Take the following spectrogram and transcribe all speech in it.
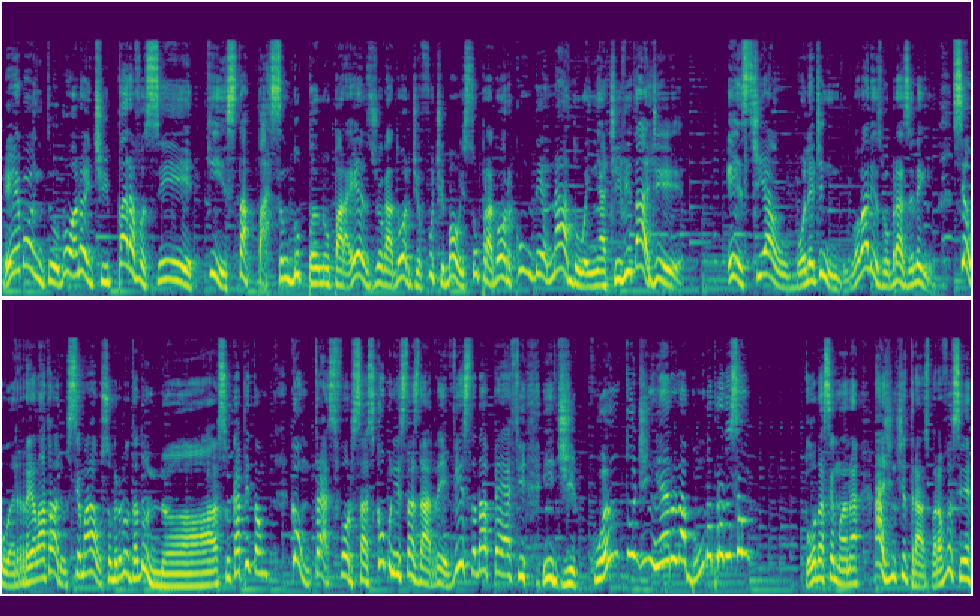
E muito boa noite para você que está passando pano para ex-jogador de futebol e suprador condenado em atividade. Este é o Boletim do Globalismo Brasileiro, seu relatório semanal sobre a luta do nosso capitão contra as forças comunistas da revista da PF e de quanto dinheiro na bunda produção. Toda semana a gente traz para você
